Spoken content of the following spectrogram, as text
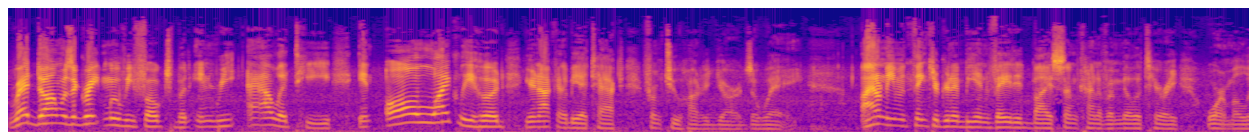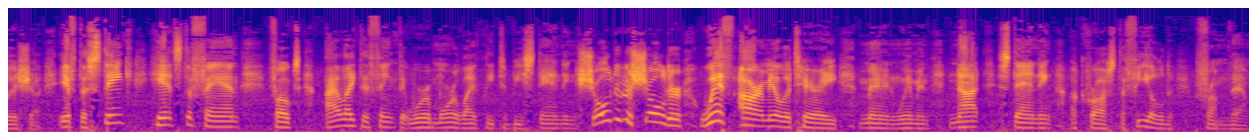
Red Dawn was a great movie, folks, but in reality, in all likelihood, you're not going to be attacked from 200 yards away. I don't even think you're going to be invaded by some kind of a military or militia. If the stink hits the fan, folks, I like to think that we're more likely to be standing shoulder to shoulder with our military men and women, not standing across the field from them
